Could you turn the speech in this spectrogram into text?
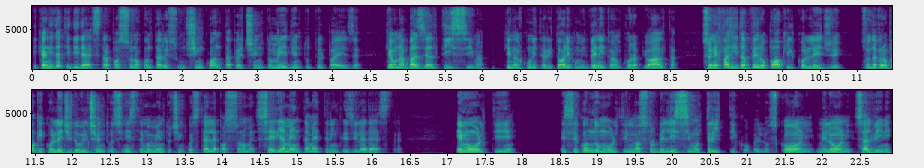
I candidati di destra possono contare su un 50% medio in tutto il paese, che è una base altissima, che in alcuni territori come il Veneto è ancora più alta. Sono infatti davvero pochi i collegi, collegi dove il centro-sinistra e il Movimento 5 Stelle possono me- seriamente mettere in crisi le destre. E molti, e secondo molti, il nostro bellissimo trittico Berlusconi, Meloni, Salvini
